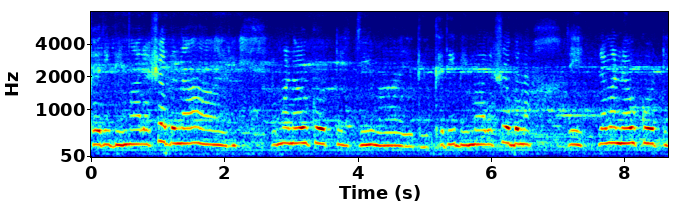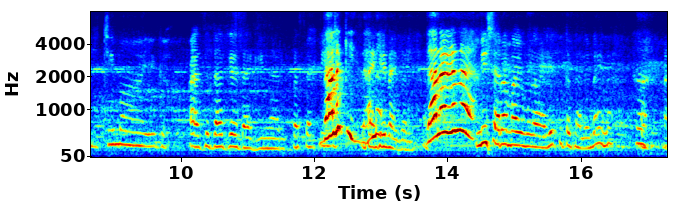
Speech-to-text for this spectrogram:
खरी भीमाला शबनारी रमणव कोटीची माय ग खरी भीमाला शबनारी रमणव कोटीची माय ग आज दाग दागिनार झालं की? नाही हे नाही झालं. झालं ना निशारामाई मुळे आहे कुठं झालं नाही ना?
